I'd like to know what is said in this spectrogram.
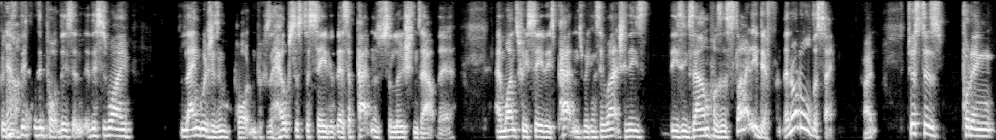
because yeah. this is important. This, this is why language is important because it helps us to see that there's a pattern of solutions out there. And once we see these patterns, we can say, well, actually, these these examples are slightly different. They're not all the same, right? Just as putting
